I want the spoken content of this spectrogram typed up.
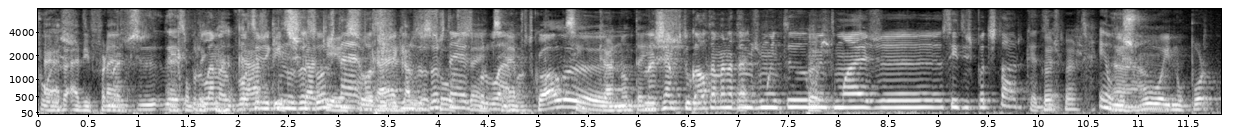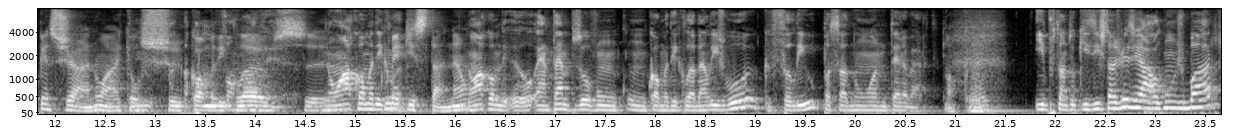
Pois, é, é diferente. Mas é uh, esse complicado. problema, vocês aqui nos Açores é, têm, vocês cá, aqui nos Açores têm esse sim, problema. sim. Em Portugal, Sim, cá não eh, tem- Mas em Portugal também não temos muito, muito mais uh, sítios para testar, quer dizer. Pois, pois. Em Lisboa e no Porto, penso já, não há aqueles eh, Ah, comedy clubs. eh, Não há comedy Como é que isso está, não? Não há comedy. Em tempos houve um, um comedy club em Lisboa que faliu, passado um ano de ter aberto. Ok. E portanto o que existe às vezes é alguns bares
